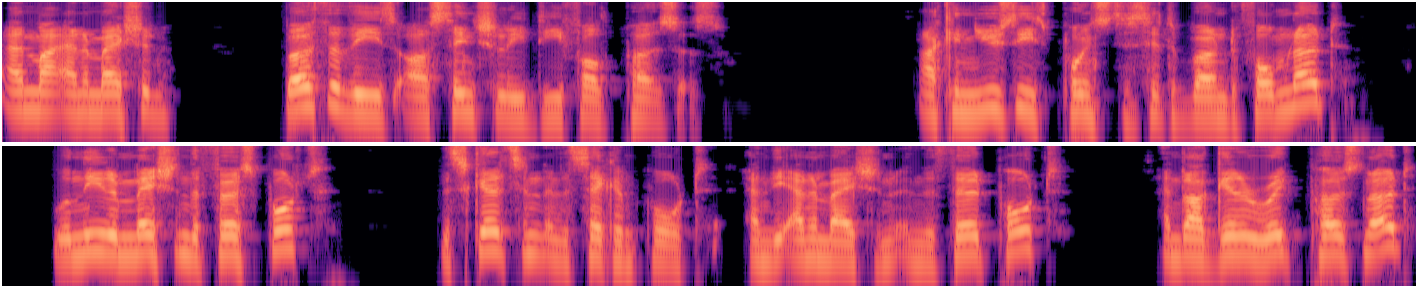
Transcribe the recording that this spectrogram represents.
and my animation. Both of these are essentially default poses. I can use these points to set a bone deform node. We'll need a mesh in the first port, the skeleton in the second port, and the animation in the third port. And I'll get a rig pose node,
